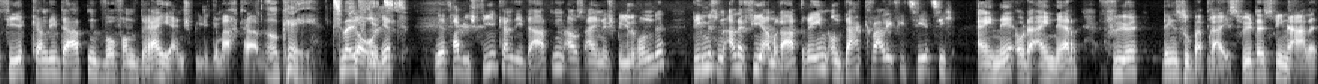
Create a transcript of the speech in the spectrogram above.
vier Kandidaten, wovon drei ein Spiel gemacht haben. Okay, zwölf so, jetzt. jetzt. Jetzt habe ich vier Kandidaten aus einer Spielrunde. Die müssen alle vier am Rad drehen und da qualifiziert sich eine oder einer für den Superpreis für das Finale.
